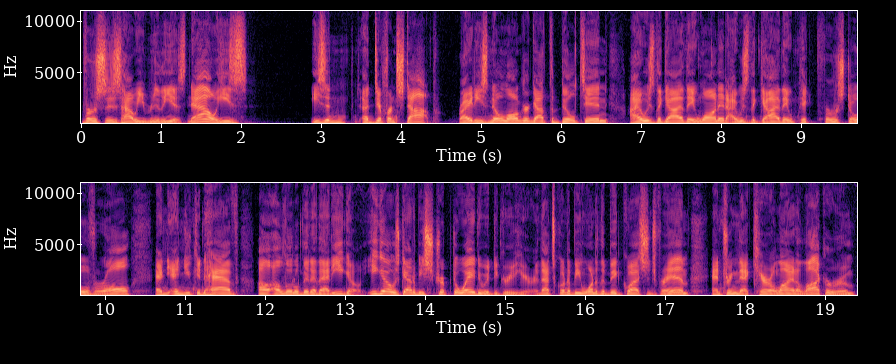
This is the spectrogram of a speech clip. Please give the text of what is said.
versus how he really is? Now he's he's in a different stop, right? He's no longer got the built-in. I was the guy they wanted. I was the guy they picked first overall, and and you can have a, a little bit of that ego. Ego has got to be stripped away to a degree here, and that's going to be one of the big questions for him entering that Carolina locker room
